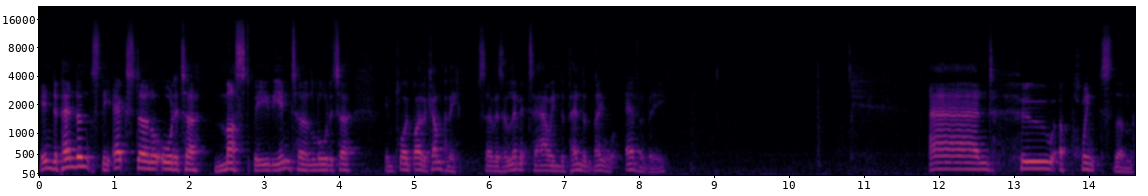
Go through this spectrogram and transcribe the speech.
Independence, the external auditor must be the internal auditor employed by the company. So there's a limit to how independent they will ever be. And who appoints them?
